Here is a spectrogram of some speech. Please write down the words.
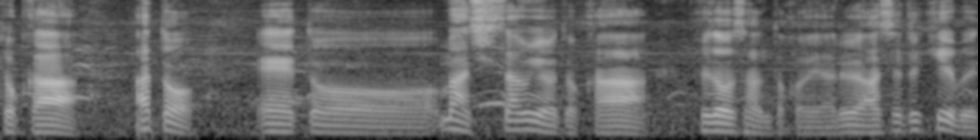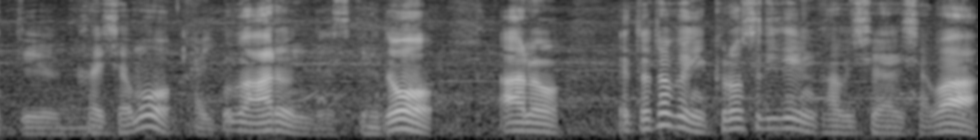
とかあと,、えーとまあ、資産運用とか不動産とかをやるアセットキューブっていう会社もはい。僕はあるんですけど、あのえっと、特にクロスリテイリング株式会社は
